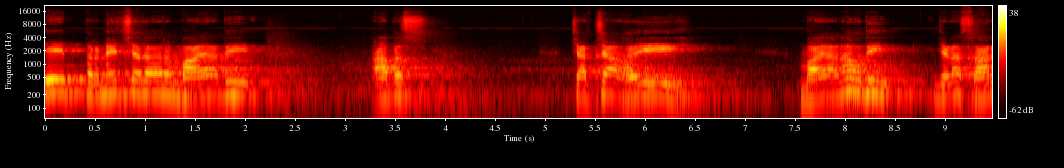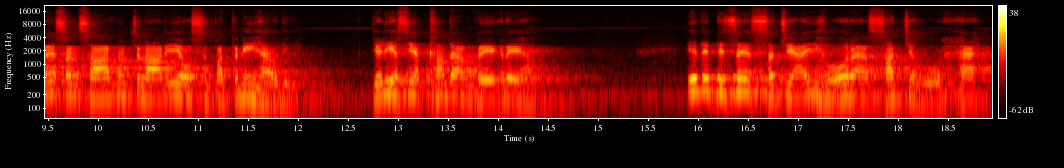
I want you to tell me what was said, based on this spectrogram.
ਇਹ ਪਰਮੇਸ਼ਰ ਔਰ ਮਾਇਆ ਦੀ ਆਪਸ ਚਰਚਾ ਹੋਈ। ਮਾਇਆ ਨਾ ਉਹਦੀ, ਜਿਹੜਾ ਸਾਰੇ ਸੰਸਾਰ ਨੂੰ ਚਲਾ ਰਹੀ ਹੈ, ਉਸ ਪਤਨੀ ਹੈ ਉਹਦੀ, ਜਿਹੜੀ ਅਸੀਂ ਅੱਖਾਂ ਦਾ ਦੇਖ ਰਹੇ ਹਾਂ। ਇਹਦੇ ਪਿੱਛੇ ਸਚਾਈ ਹੋਰ ਹੈ, ਸੱਚ ਹੋਰ ਹੈ।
